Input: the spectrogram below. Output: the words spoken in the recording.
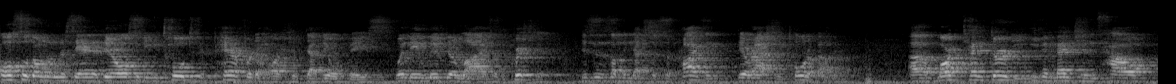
also don't understand that they're also being told to prepare for the hardship that they will face when they live their lives as a Christian. This isn't something that's just surprising. They were actually told about it. Uh, Mark 10:30 even mentions how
